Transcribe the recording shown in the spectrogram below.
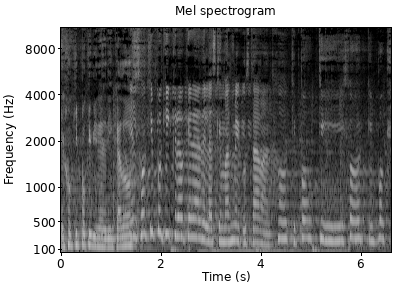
el hockey pokey viene del brincados. El Hockey Pokey creo que era de las que más me gustaban. Hockey Pokey, Hockey Pokey.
